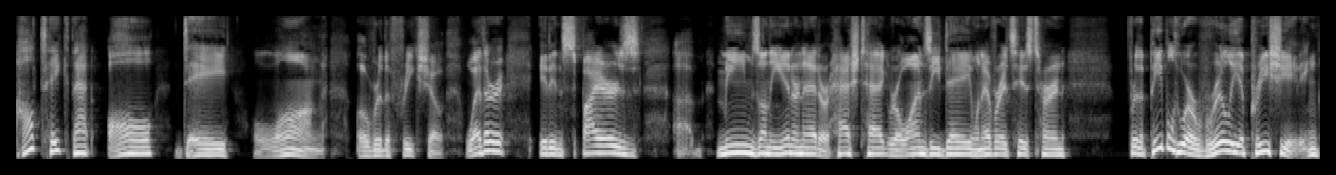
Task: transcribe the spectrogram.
I'll take that all day long over the freak show. Whether it inspires uh, memes on the internet or hashtag Roansy Day whenever it's his turn, for the people who are really appreciating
